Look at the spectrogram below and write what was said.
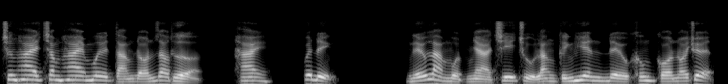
chương 228 đón giao thừa, 2. Quyết định. Nếu là một nhà chi chủ lăng kính hiên đều không có nói chuyện,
